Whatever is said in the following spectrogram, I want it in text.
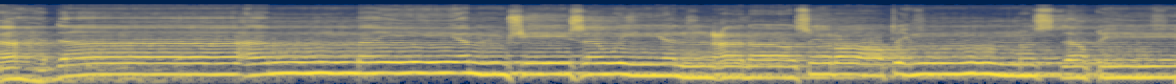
أهدى أمن يمشي سويا على صراط مستقيم.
